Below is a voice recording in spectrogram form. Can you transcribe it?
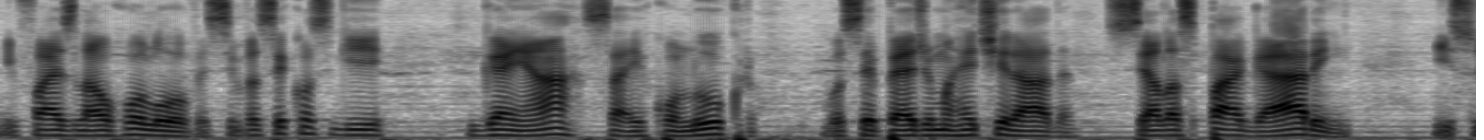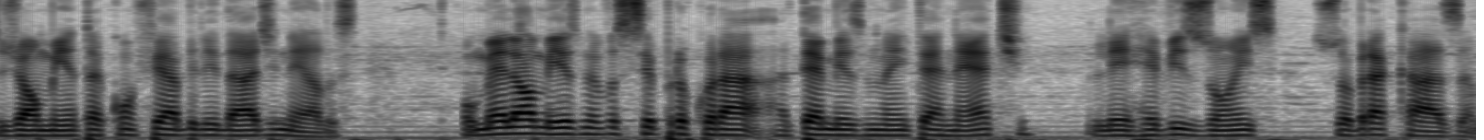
e faz lá o rollover. Se você conseguir ganhar, sair com lucro, você pede uma retirada. Se elas pagarem, isso já aumenta a confiabilidade nelas. O melhor mesmo é você procurar até mesmo na internet ler revisões sobre a casa,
